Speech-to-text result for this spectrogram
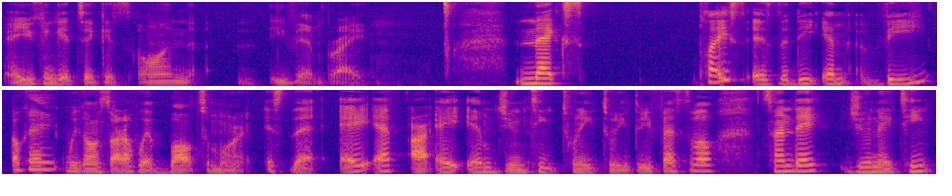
and you can get tickets on Eventbrite. Next place is the DMV. Okay, we're gonna start off with Baltimore. It's the AFRAM Juneteenth 2023 Festival, Sunday, June 18th,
